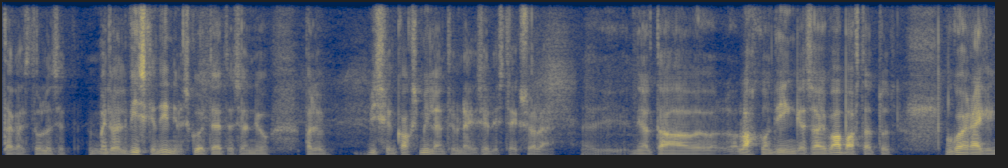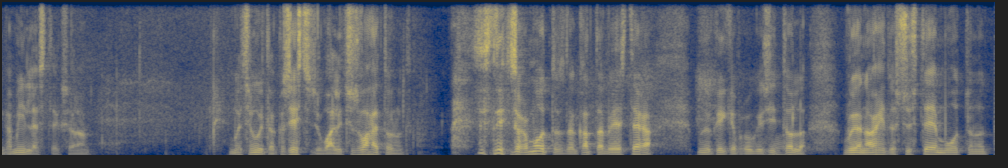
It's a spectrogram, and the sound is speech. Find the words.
tagasi tulles, et meil oli viiskümmend inimest, kujuta ette, see on ju palju, viiskümmend kaks miljonit või midagi sellist, eks ole. nii-öelda lahkunud hinge sai vabastatud. ma kohe räägin ka millest, eks ole. mõtlesin, huvitav, kas Eestis ju valitsus vahetunud sest nii suur muutus katab Eesti ära muidu kõik ei pruugi siit olla või on haridussüsteem muutunud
